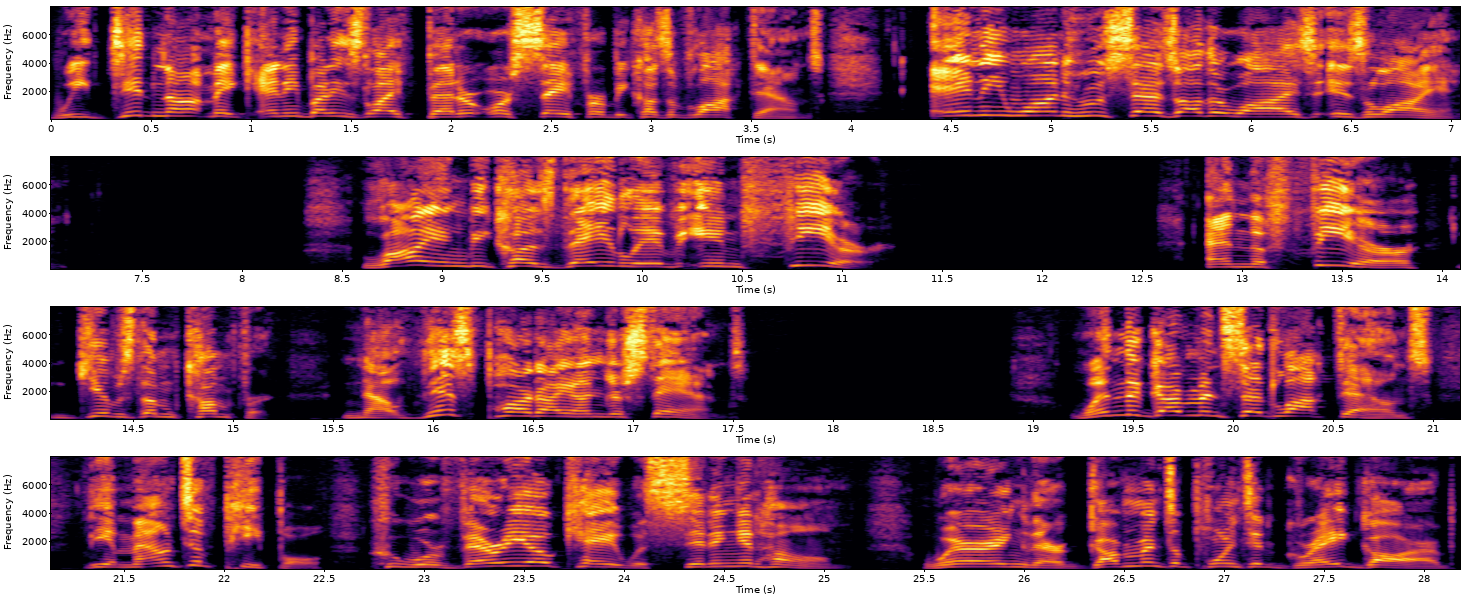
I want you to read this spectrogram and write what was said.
We did not make anybody's life better or safer because of lockdowns. Anyone who says otherwise is lying. Lying because they live in fear. And the fear gives them comfort. Now, this part I understand. When the government said lockdowns, the amount of people who were very okay with sitting at home, wearing their government appointed gray garb,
